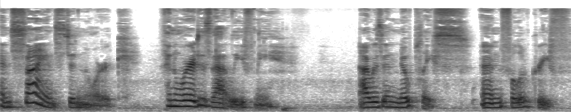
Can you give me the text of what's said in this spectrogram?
and science didn't work, then where does that leave me? I was in no place and full of grief.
